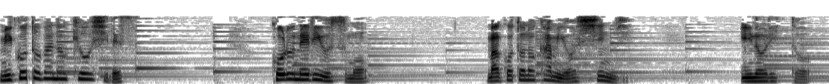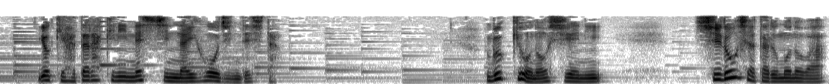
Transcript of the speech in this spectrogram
御言葉の教師です。コルネリウスも誠の神を信じ、祈りと良き働きに熱心な違法人でした。仏教の教えに、指導者たる者は、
